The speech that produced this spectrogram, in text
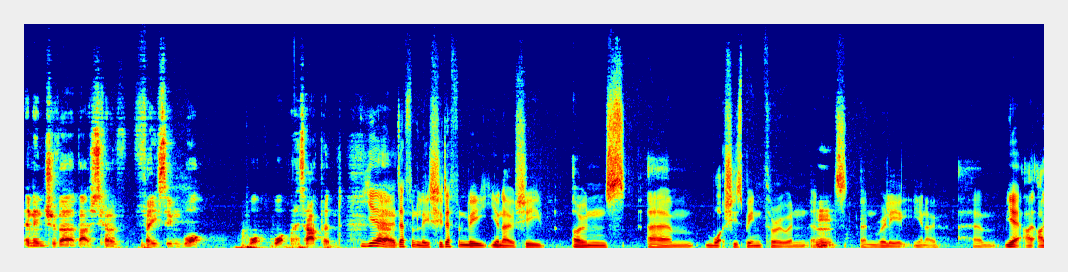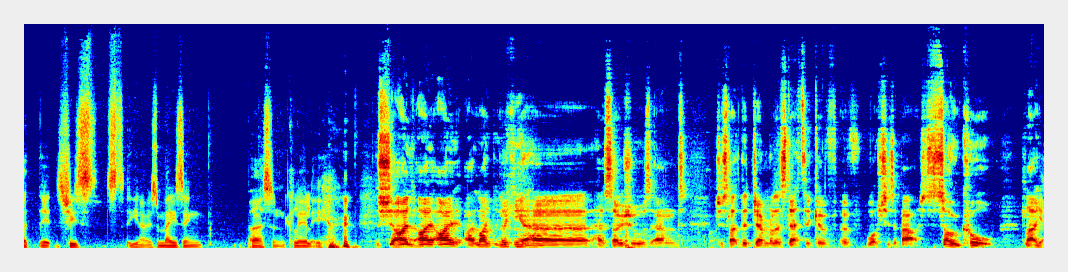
an introvert about it. she's kind of facing what what what has happened Yeah, Um, definitely. She definitely, you know, she owns um, what she's been through, and and Hmm. and really, you know, um, yeah, I, I it, she's, you know, is an amazing person. Clearly, She, I, I, I, I like looking at her her socials and just like the general aesthetic of, of what she's about. It's so cool. Like Yeah.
